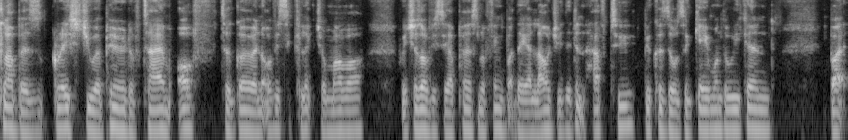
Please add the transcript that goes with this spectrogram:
club has graced you a period of time off to go and obviously collect your mother, which is obviously a personal thing, but they allowed you. They didn't have to because there was a game on the weekend, but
